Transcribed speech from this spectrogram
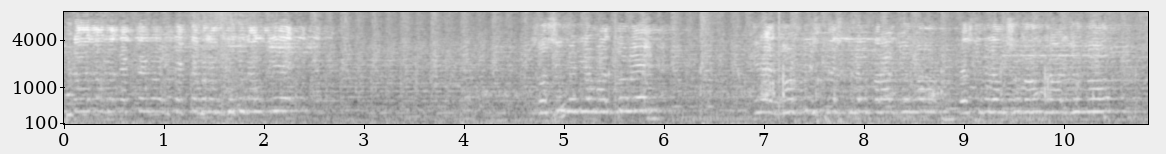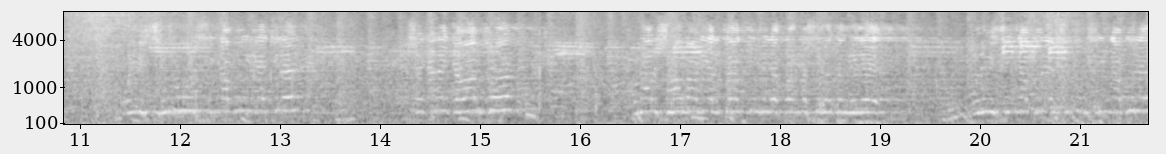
হঠাৎ আমরা দেখতে দেখতে পেলাম গতকালকে সোশ্যাল মিডিয়ার মাধ্যমে নর্থ ইস্ট ফেস্টিভ্যাল করার জন্য ফেস্টিভ্যালে অংশগ্রহণ করার জন্য উনি সিঙ্গুর সিঙ্গাপুর গিয়েছিলেন। সেখানে যাওয়ার পর ওনার সহপাঠী আর মিলে, কর্মশীলতা মিলে, উনি সিঙ্গাপুরে সিঙ্গুর সিঙ্গাপুরে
